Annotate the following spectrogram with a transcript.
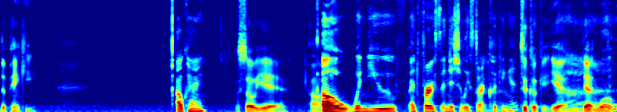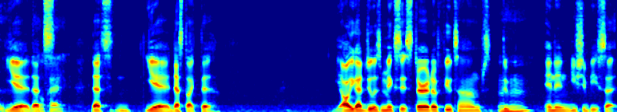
the pinky Okay. So yeah um, Oh, when you at first initially start cooking it? to cook it yeah that, Ah. Whoa. yeah that's okay. that's yeah that's like the all you got to do is mix it stir it a few times do- Mm-hmm. and then you should be set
